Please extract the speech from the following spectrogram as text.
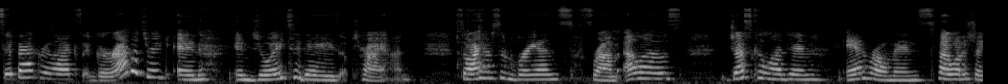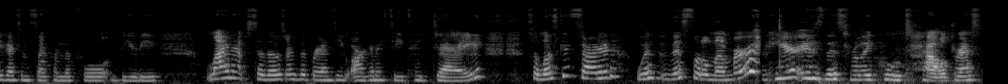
sit back, relax, grab a drink, and enjoy today's try on. So I have some brands from Ellos, Jessica London, and Roamans. I want to show you guys some stuff from the Full Beauty lineup. So those are the brands you are going to see today. So let's get started with this little number. Here is this really cool towel dress.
